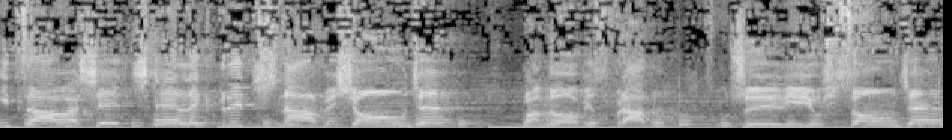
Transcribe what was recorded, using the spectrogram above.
I cała sieć elektryczna wysiądzie. Panowie sprawę złożyli już w sądzie.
